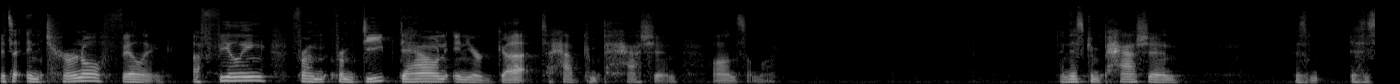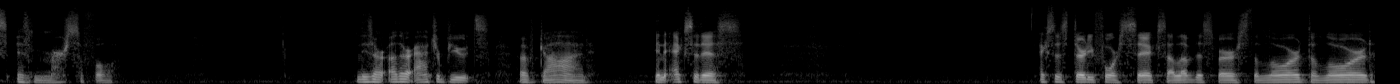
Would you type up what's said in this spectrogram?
it's an internal feeling, a feeling from, from deep down in your gut to have compassion on someone. And this compassion is is, is merciful. These are other attributes of God. In Exodus, Exodus 34 6, I love this verse. The Lord, the Lord,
